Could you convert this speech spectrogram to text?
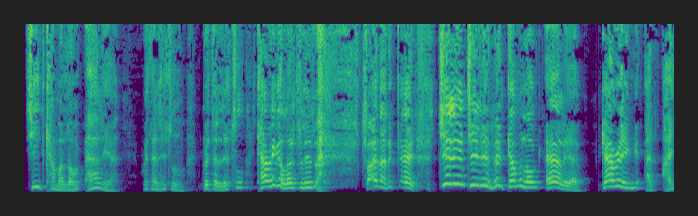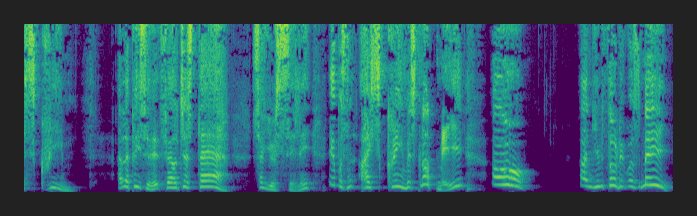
she'd come along earlier with a little, with a little, carrying a little, little try that again. Gillian, Gillian had come along earlier, carrying an ice cream. And a piece of it fell just there. So you silly, it was an ice cream. It's not me. Oh, and you thought it was me.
